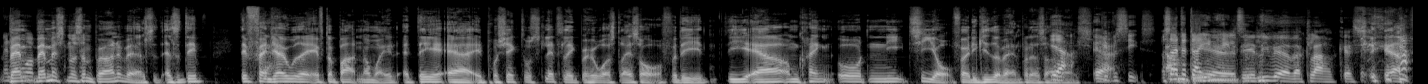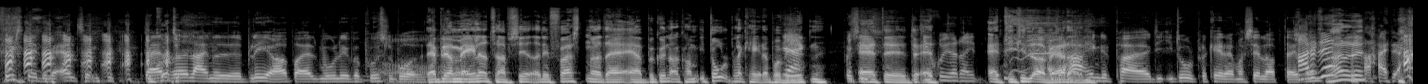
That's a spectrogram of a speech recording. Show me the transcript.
man Hvad, hvad med sådan noget som børneværelset? Altså det, det fandt jeg ud af efter barn nummer et, at det er et projekt, du slet, slet ikke behøver at stresse over, fordi de er omkring 8, 9, 10 år, før de gider være på deres Ja, arbejde. det er præcis. Og så er Jamen, det derinde er- hele Det er tiden. lige ved at være klar, kan jeg sige. Ja. Fuldstændig med alting. Der er allerede legnet blæer op og alt muligt på puslebordet. Der bliver malet og tapseret, og det er først, når der er begynder at komme idolplakater på Ja, væggene, præcis. at, øh, at, at, ryger derind. at de gider at være jeg har der. hængt et par af de idolplakater af mig selv op derinde. Har du det? Har du det? Nej, det har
